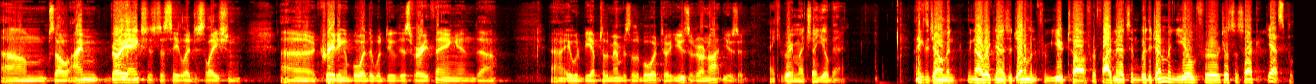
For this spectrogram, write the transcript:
Um, so I'm very anxious to see legislation uh, creating a board that would do this very thing, and uh, uh, it would be up to the members of the board to use it or not use it. Thank you very much. I yield back. Thank you, the gentleman. We now recognize the gentleman from Utah for five minutes. And would the gentleman yield for just a second? Yes. pl-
